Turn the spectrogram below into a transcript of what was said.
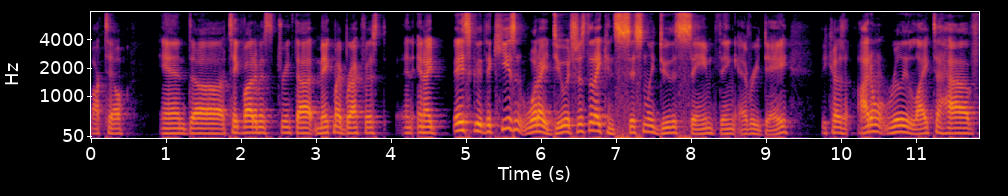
Mocktail. And uh, take vitamins, drink that, make my breakfast. and, and I basically, the key isn't what I do, it's just that I consistently do the same thing every day because I don't really like to have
